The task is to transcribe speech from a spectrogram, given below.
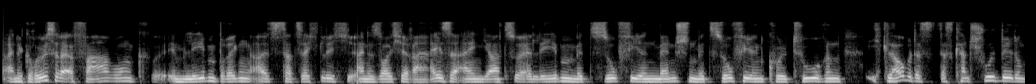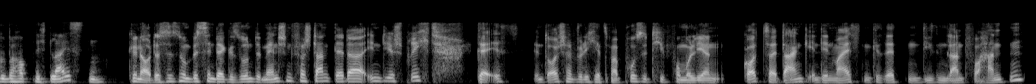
eine größere Erfahrung im Leben bringen, als tatsächlich eine solche Reise ein Jahr zu erleben mit so vielen Menschen, mit so vielen Kulturen. Ich glaube, das, das kann Schulbildung überhaupt nicht leisten. Genau, das ist so ein bisschen der gesunde Menschenverstand, der da in dir spricht. Der ist in Deutschland, würde ich jetzt mal positiv formulieren, Gott sei Dank in den meisten Gesetzen in diesem Land vorhanden.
